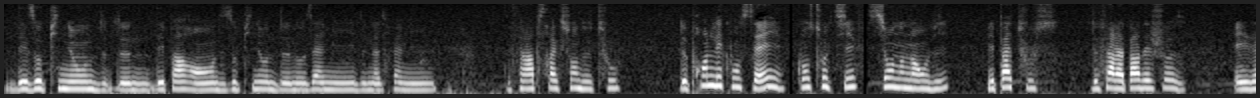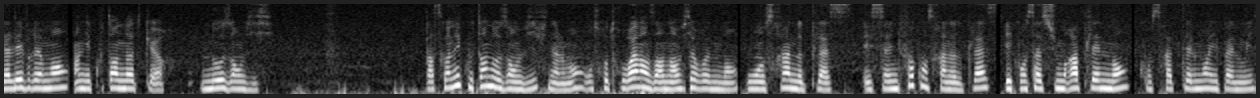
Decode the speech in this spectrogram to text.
des opinions de, des parents, des opinions de nos amis, de notre famille, de faire abstraction de tout, de prendre les conseils constructifs si on en a envie, mais pas tous, de faire la part des choses. Et d'aller vraiment en écoutant notre cœur, nos envies. Parce qu'en écoutant nos envies, finalement, on se retrouvera dans un environnement où on sera à notre place. Et c'est une fois qu'on sera à notre place et qu'on s'assumera pleinement qu'on sera tellement épanoui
